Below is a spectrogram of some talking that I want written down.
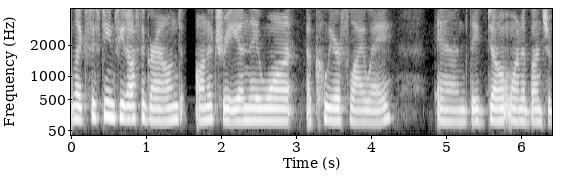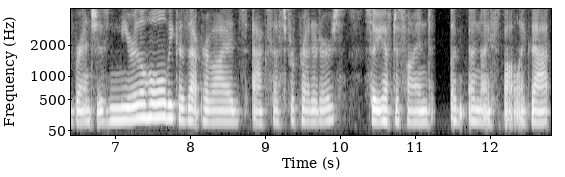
like 15 feet off the ground on a tree, and they want a clear flyway. And they don't want a bunch of branches near the hole because that provides access for predators. So you have to find a, a nice spot like that.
